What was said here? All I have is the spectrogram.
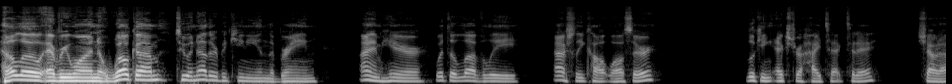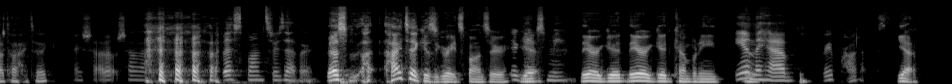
Hello, everyone. Welcome to another Bikini in the Brain. I am here with the lovely Ashley Kaltwasser, looking extra high tech today. Shout out to high tech. I shout out, shout out. Best sponsors ever. Best high tech is a great sponsor. They're yeah, good to me. they are good. They are a good company. And uh, they have great products.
